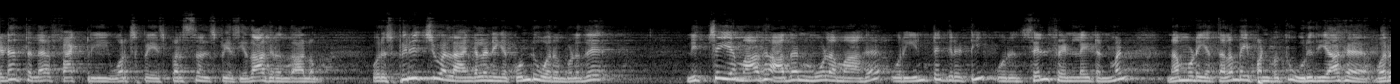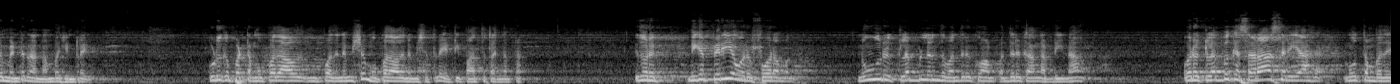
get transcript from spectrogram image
இடத்துல factory work space personal space எதாக இருந்தாலும் ஒரு ஸ்பிரிச்சுவல் ஆங்கிளில் நீங்கள் கொண்டு வரும் பொழுது நிச்சயமாக அதன் மூலமாக ஒரு இன்டெகிரிட்டி ஒரு செல்ஃப் என்லைட்டன்மெண்ட் நம்முடைய தலைமை பண்புக்கு உறுதியாக வரும் என்று நான் நம்புகின்றேன். கொடுக்கப்பட்ட முப்பதாவது முப்பது நிமிஷம் முப்பதாவது நிமிஷத்தில் எட்டி பார்த்துட்டாங்க இப்போ இது ஒரு மிகப்பெரிய ஒரு ஃபோரம் நூறு கிளப்லேருந்து வந்திருக்கோம் வந்திருக்காங்க அப்படின்னா ஒரு கிளப்புக்கு சராசரியாக நூற்றம்பது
